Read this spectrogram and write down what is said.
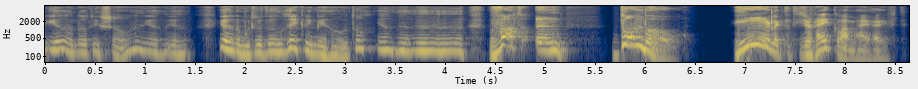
Ja, dat is zo. Ja, ja. ja daar moeten we wel rekening mee houden, toch? Ja, wat een dombo! Heerlijk dat hij zo'n hekel aan mij heeft.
